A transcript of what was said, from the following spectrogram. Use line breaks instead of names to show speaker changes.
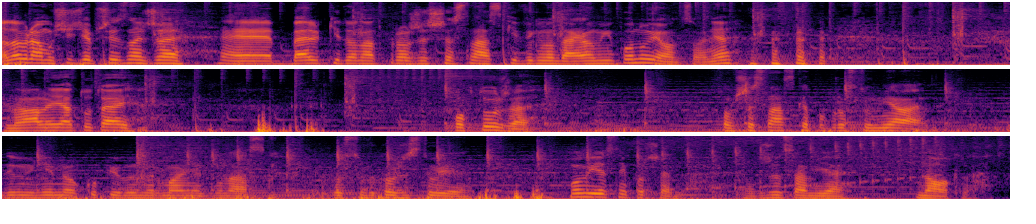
No dobra, musicie przyznać, że e, belki do nadproży 16 wyglądają imponująco, nie? no ale ja tutaj powtórzę. Tą 16 po prostu miałem. Gdybym nie miał, kupiłbym normalnie 12. Po prostu wykorzystuję ją, bo mi jest niepotrzebna. Wrzucam je na okna.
